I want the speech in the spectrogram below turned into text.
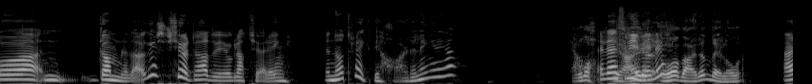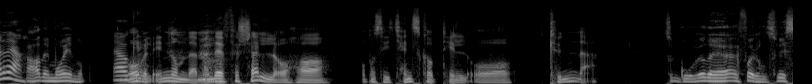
Og i gamle dager så kjørte, hadde vi jo glattkjøring. Men nå tror jeg ikke de har det lenger engang. Jo da, Eller er det de frivillig? er, det er en del av det. Er det det? Ja, det må innom. Ja, Må ok. vel innom det, men det er forskjell å ha å si, kjennskap til å kunne. Så går jo det forholdsvis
